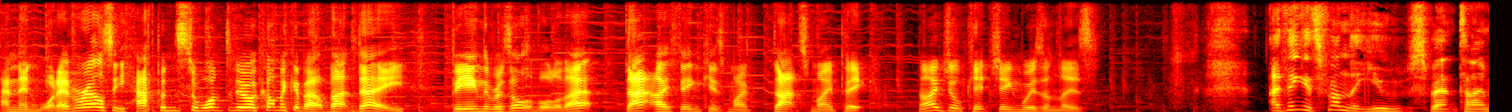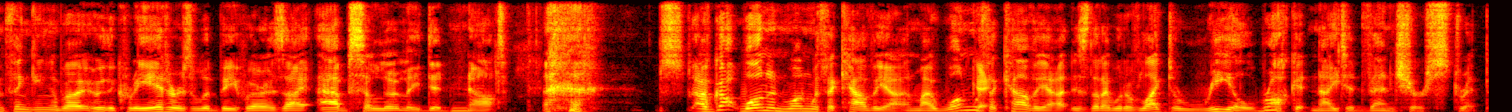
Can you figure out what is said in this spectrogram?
and then whatever else he happens to want to do a comic about that day being the result of all of that, that I think is my that's my pick. Nigel Kitching, Wiz and Liz. I think it's fun that you spent time thinking about who the creators would be, whereas I absolutely did not. I've got one and one with a caveat, and my one with a caveat is that I would have liked a real Rocket Knight adventure strip.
